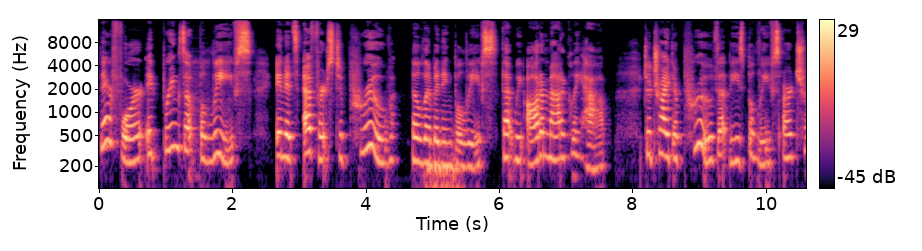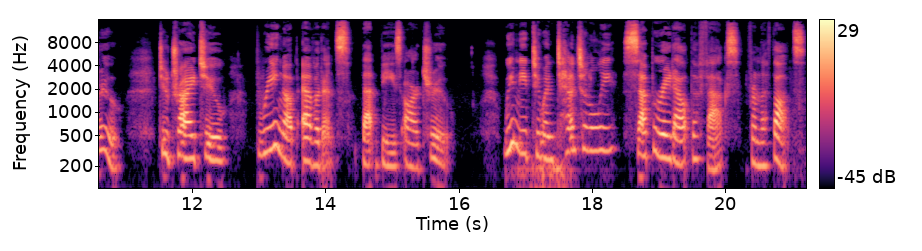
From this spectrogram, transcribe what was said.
Therefore, it brings up beliefs in its efforts to prove the limiting beliefs that we automatically have, to try to prove that these beliefs are true, to try to bring up evidence that these are true. We need to intentionally separate out the facts from the thoughts.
